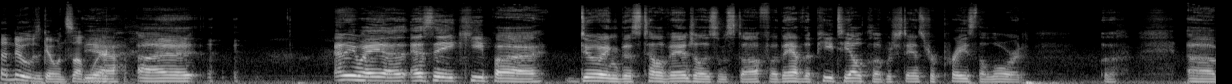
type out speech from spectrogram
I knew it was going somewhere. Yeah. Uh, anyway, uh, as they keep uh, doing this televangelism stuff, uh, they have the PTL Club, which stands for Praise the Lord. Uh,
